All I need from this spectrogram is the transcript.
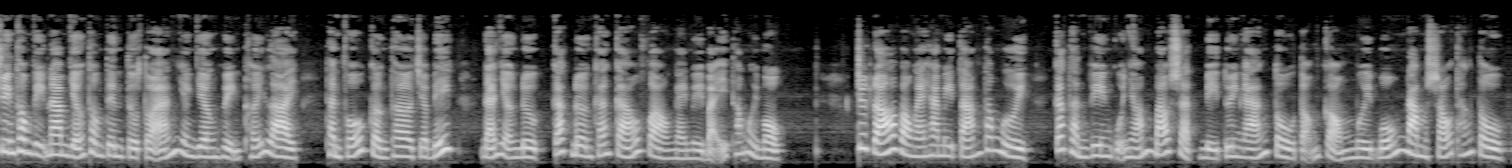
Truyền thông Việt Nam dẫn thông tin từ Tòa án Nhân dân huyện Thới Lai, thành phố Cần Thơ cho biết đã nhận được các đơn kháng cáo vào ngày 17 tháng 11. Trước đó, vào ngày 28 tháng 10, các thành viên của nhóm báo sạch bị tuyên án tù tổng cộng 14 năm 6 tháng tù.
